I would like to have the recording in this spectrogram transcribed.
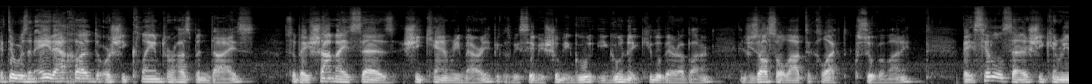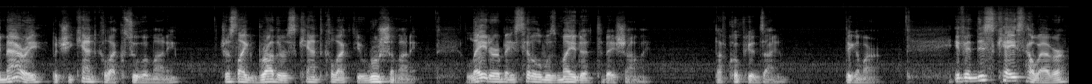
If there was an Eid Echad or she claimed her husband dies, so Beis Shammai says she can remarry because we say Mishum Igune Kilu Berabanan, and she's also allowed to collect ksuba money. Beis Hillel says she can remarry, but she can't collect ksuba money, just like brothers can't collect Yerusha money. Later, Beis Hillel was made to Beis Shammai. Daf Kuf Yud Zayin. The Gemara. If in this case, however,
